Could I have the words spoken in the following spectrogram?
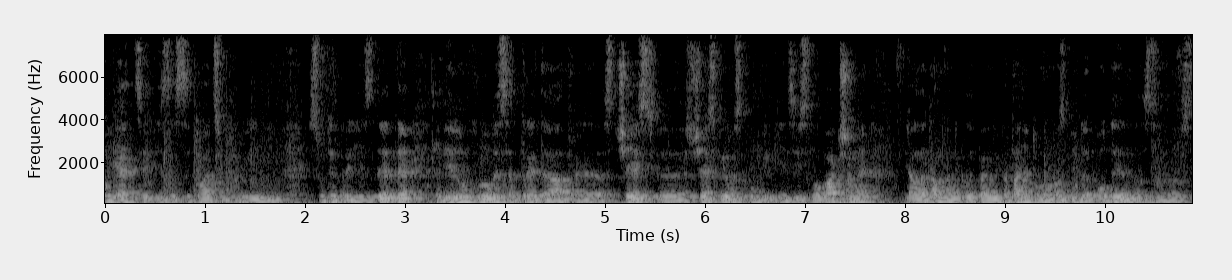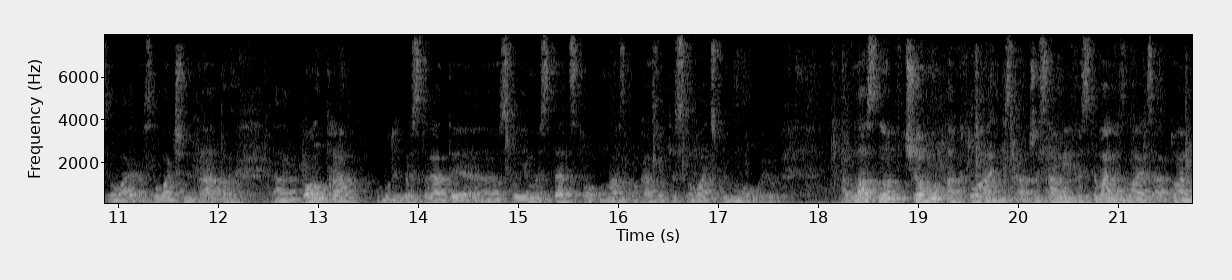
бояться із-за ситуації в Україні сюди приїздити. Відгукнулися три театри з, Чесь, е, з Чеської Республіки, зі Словаччини. Але там виникли певні питання, тому у нас буде один з Слова- Словаччини театр е, контра. Будуть представляти е, своє мистецтво у нас, показувати словацькою мовою. А, Власне, в чому актуальність? Адже саме фестиваль називається актуальна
